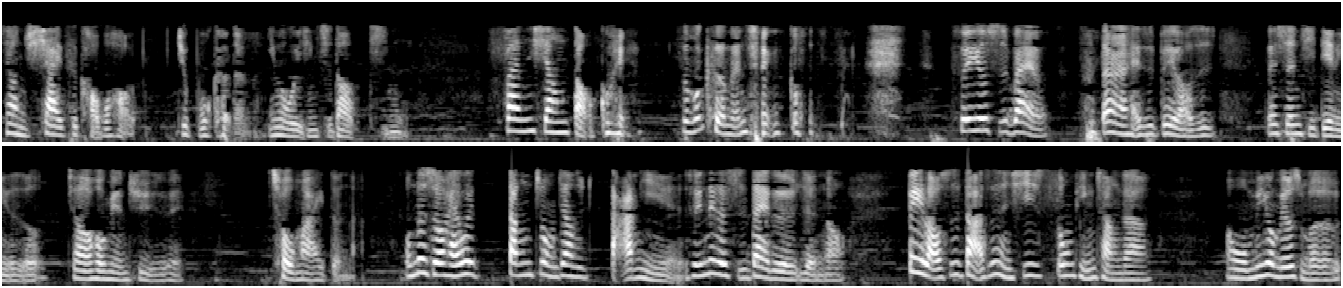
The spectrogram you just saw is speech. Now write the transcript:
这样你下一次考不好就不可能了，因为我已经知道题目。翻箱倒柜，怎么可能成功？所以又失败了，当然还是被老师。在升旗典礼的时候叫到后面去，对不对？臭骂一顿啊！我那时候还会当众这样子打你，所以那个时代的人哦，被老师打是很稀松平常的啊。啊，我们又没有什么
